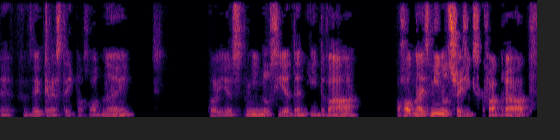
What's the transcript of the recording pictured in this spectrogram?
y, wykres tej pochodnej, to jest minus 1 i 2. Pochodna jest minus 6x kwadrat,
